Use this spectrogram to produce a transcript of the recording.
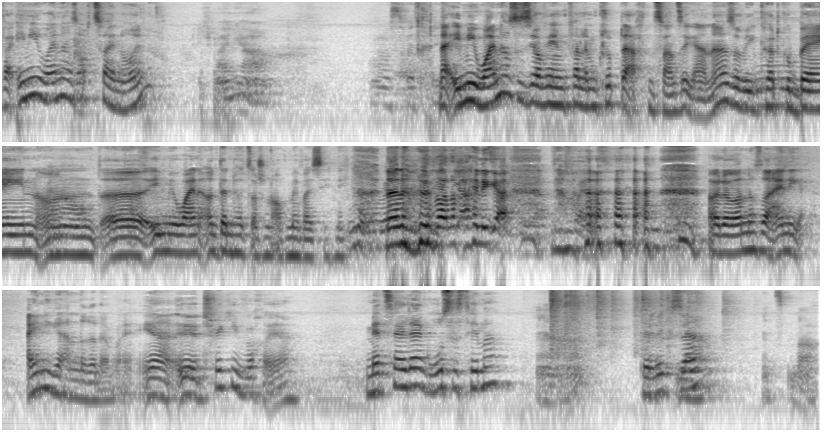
war Amy Winehouse auch 2,9? Ich meine ja. Na, Amy Winehouse ist ja auf jeden Fall im Club der 28er, ne? So wie Kurt Cobain und äh, Amy Winehouse. Und dann hört es auch schon auf, mehr weiß ich nicht. Nein, nein, da waren noch einige. Aber da waren noch so einige, einige andere dabei. Ja, äh, tricky Woche, ja. Metzelder, großes Thema. Ja. Der Wichser. ja. Jetzt war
